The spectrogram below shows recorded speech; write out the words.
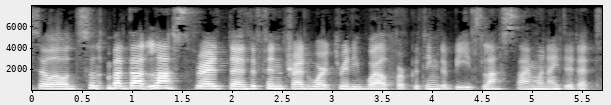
So, so but that last thread, the, the thin thread worked really well for putting the beads last time when I did it.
